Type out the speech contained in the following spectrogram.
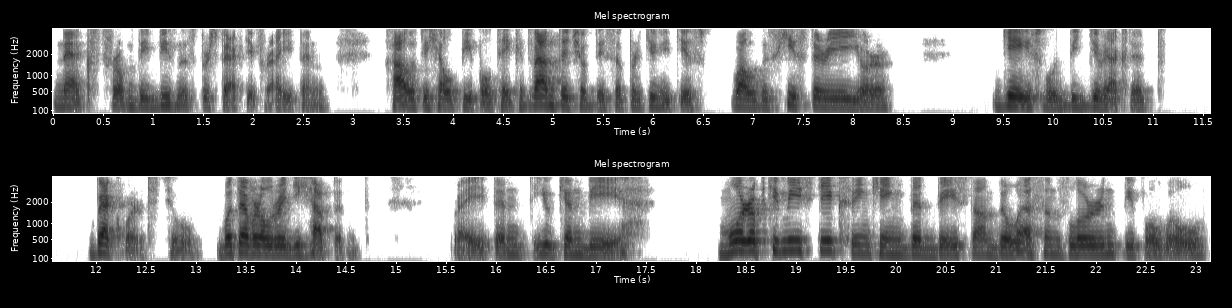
next from the business perspective right and how to help people take advantage of these opportunities well with history your gaze would be directed backwards to whatever already happened, right? And you can be more optimistic, thinking that based on the lessons learned, people will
